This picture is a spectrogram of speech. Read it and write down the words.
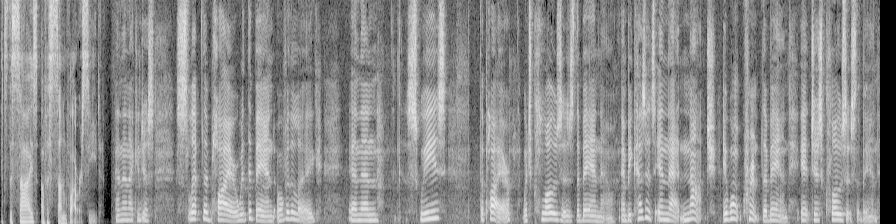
It's the size of a sunflower seed. and then I can just slip the plier with the band over the leg and then squeeze the plier, which closes the band now. And because it's in that notch, it won't crimp the band, it just closes the band.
